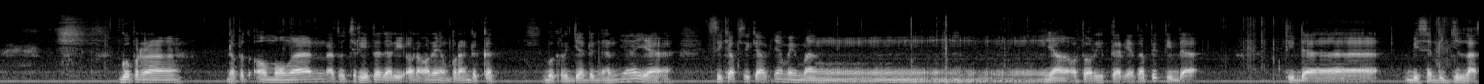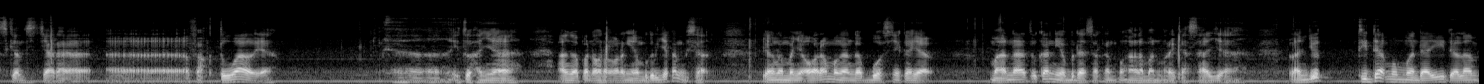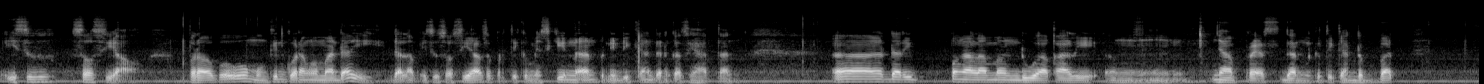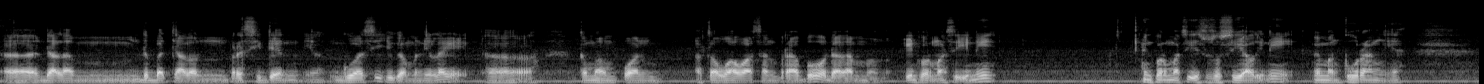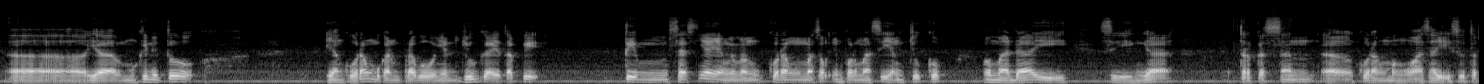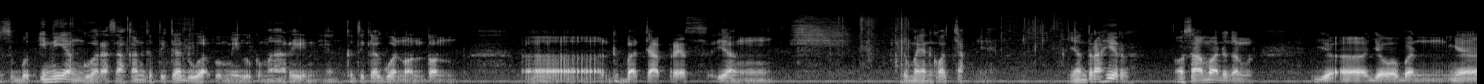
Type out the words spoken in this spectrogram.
Gue pernah dapat omongan atau cerita dari orang-orang yang pernah dekat bekerja dengannya ya sikap-sikapnya memang ya otoriter ya tapi tidak tidak bisa dijelaskan secara uh, faktual ya uh, itu hanya anggapan orang-orang yang bekerja kan bisa yang namanya orang menganggap bosnya kayak mana itu kan ya berdasarkan pengalaman mereka saja lanjut tidak memadai dalam isu sosial Prabowo mungkin kurang memadai dalam isu sosial seperti kemiskinan, pendidikan, dan kesehatan. Uh, dari pengalaman dua kali um, nyapres dan ketika debat uh, dalam debat calon presiden ya gua sih juga menilai uh, kemampuan atau wawasan Prabowo dalam informasi ini informasi isu sosial ini memang kurang ya uh, ya mungkin itu yang kurang bukan Prabowo-nya juga ya tapi tim sesnya yang memang kurang masuk informasi yang cukup memadai sehingga terkesan uh, kurang menguasai isu tersebut. Ini yang gue rasakan ketika dua pemilu kemarin, yang ketika gue nonton uh, debat capres yang lumayan kocak. Ya. Yang terakhir, oh sama dengan uh, jawabannya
